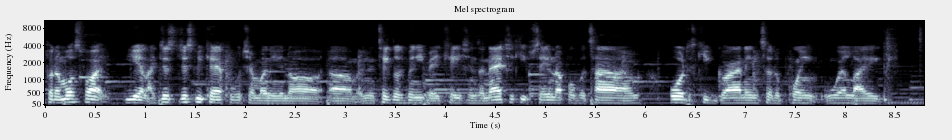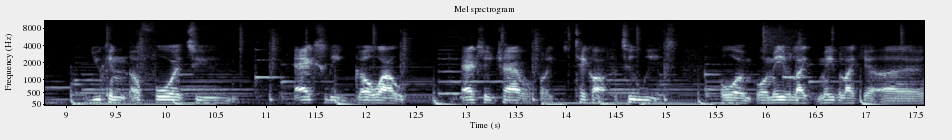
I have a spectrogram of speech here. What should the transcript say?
for the most part, yeah, like just just be careful with your money and all, um, and then take those mini vacations and actually keep saving up over time, or just keep grinding to the point where like you can afford to actually go out, actually travel for like take off for two weeks, or or maybe like maybe like your uh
